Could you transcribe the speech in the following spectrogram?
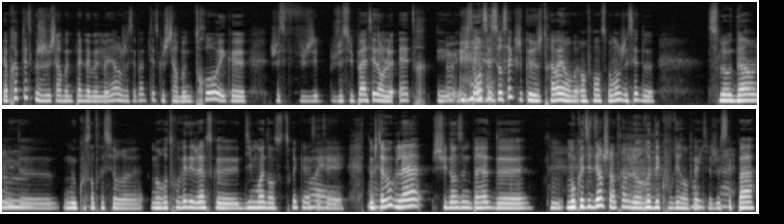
Et après, peut-être que je charbonne pas de la bonne manière, je sais pas, peut-être que je charbonne trop et que je, je suis pas assez dans le être. Et Oui. justement, c'est sur ça que je, que je travaille en, enfin, en ce moment, j'essaie de slow down Mm. et de me concentrer sur, euh, me retrouver déjà, parce que dix mois dans ce truc, là, Ouais. c'était... Donc, Ouais. je t'avoue que là, je suis dans une période de... Mon quotidien, je suis en train de le redécouvrir, en fait. Oui, je sais ouais. pas...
